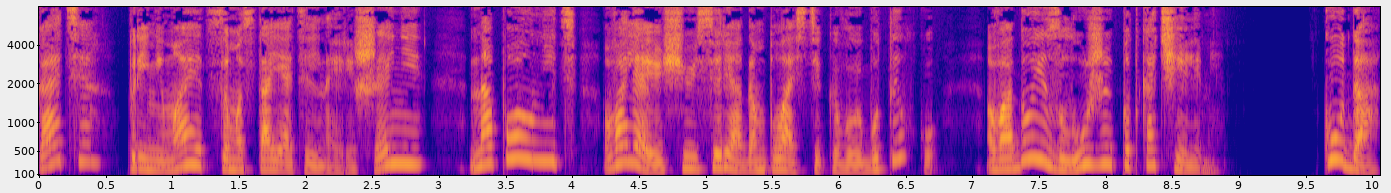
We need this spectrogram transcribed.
Катя принимает самостоятельное решение наполнить валяющуюся рядом пластиковую бутылку водой из лужи под качелями. «Куда?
